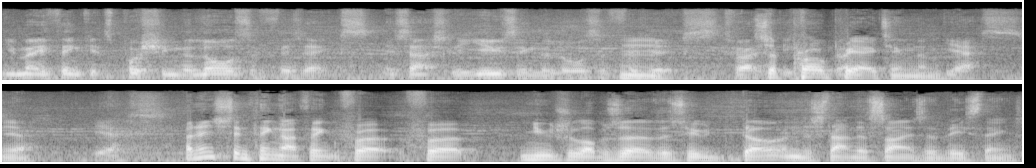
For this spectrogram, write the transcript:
you may think it's pushing the laws of physics, it's actually using the laws of mm. physics to actually. It's appropriating them. Yes. Yeah. Yes. An interesting thing, I think, for, for neutral observers who don't understand the science of these things,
